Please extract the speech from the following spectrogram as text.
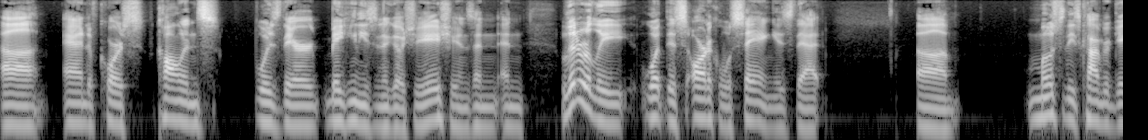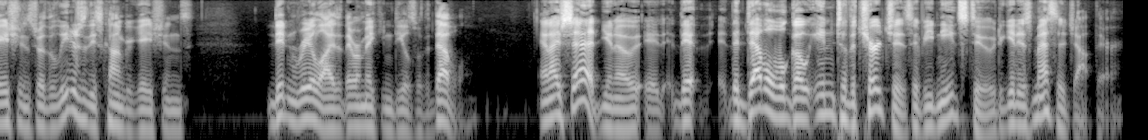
Uh, and of course, Collins was there making these negotiations. And, and literally, what this article was saying is that uh, most of these congregations or the leaders of these congregations didn't realize that they were making deals with the devil. And I said, you know, the, the devil will go into the churches if he needs to to get his message out there.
